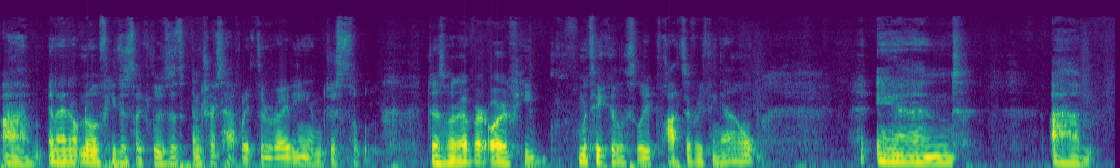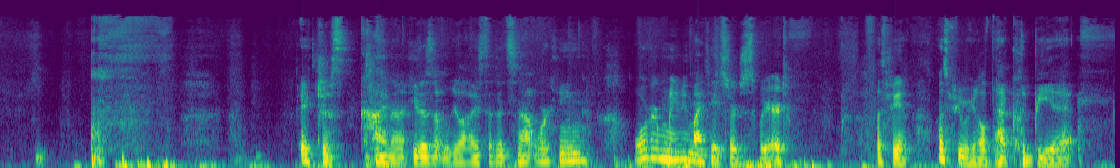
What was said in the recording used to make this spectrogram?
Um, and I don't know if he just like loses interest halfway through writing and just does whatever, or if he meticulously plots everything out and um it just kind of he doesn't realize that it's not working or maybe my tastes are just weird let's be let's be real that could be it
